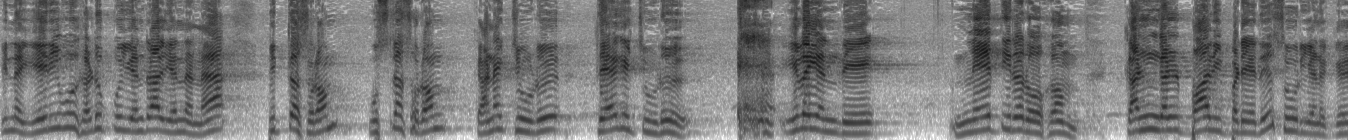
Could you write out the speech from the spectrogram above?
இந்த எரிவு கடுப்பு என்றால் என்னென்ன? பித்தசுரம் உஷ்ணசுரம் கனைச்சூடு தேகைச்சூடு. இவையன்றி நேத்திர ரோகம் கண்கள் பாதிப்படையது சூரியனுக்கு.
